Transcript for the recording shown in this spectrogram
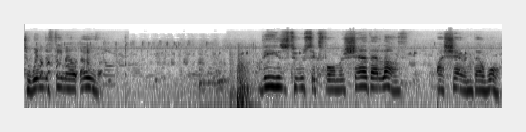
to win the female over. These two sixth formers share their love by sharing their warmth.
